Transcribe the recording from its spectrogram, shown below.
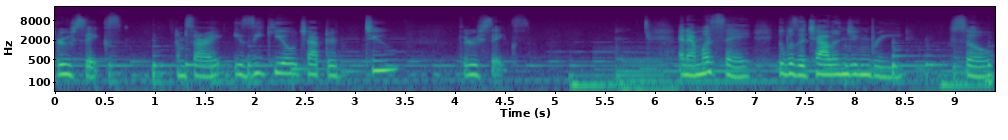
through 6. I'm sorry, Ezekiel chapter 2 through 6. And I must say, it was a challenging read. So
